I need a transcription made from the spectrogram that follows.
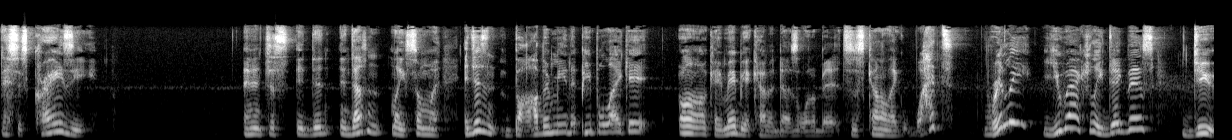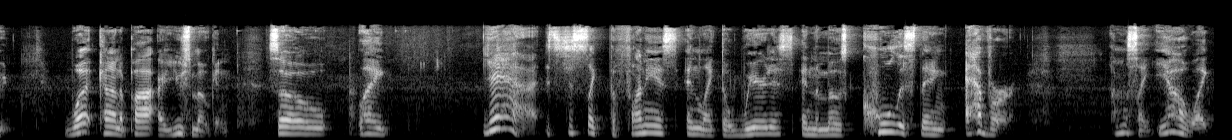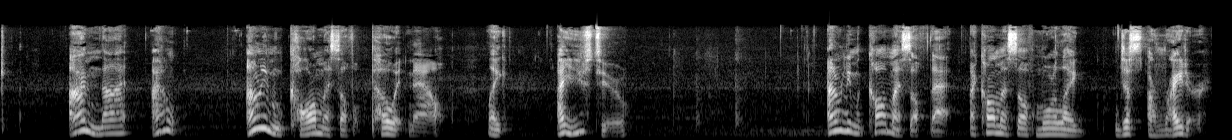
this is crazy. And it just it didn't, it doesn't like so much it doesn't bother me that people like it. Oh, okay, maybe it kind of does a little bit. It's just kind of like, what? Really? You actually dig this? Dude, what kind of pot are you smoking? So like yeah, it's just like the funniest and like the weirdest and the most coolest thing ever. I'm just like, yo, like, I'm not, I don't, I don't even call myself a poet now. Like, I used to. I don't even call myself that. I call myself more like just a writer.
